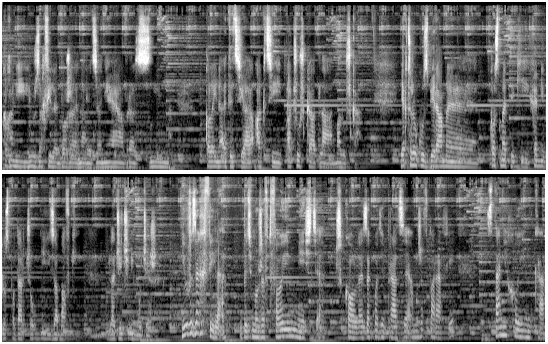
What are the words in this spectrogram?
Kochani, już za chwilę Boże Narodzenie, a wraz z nim kolejna edycja akcji Paczuszka dla Maluszka. Jak co roku zbieramy kosmetyki, chemię gospodarczą i zabawki dla dzieci i młodzieży. Już za chwilę, być może w Twoim mieście, szkole, zakładzie pracy, a może w parafii, stanie choinka,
